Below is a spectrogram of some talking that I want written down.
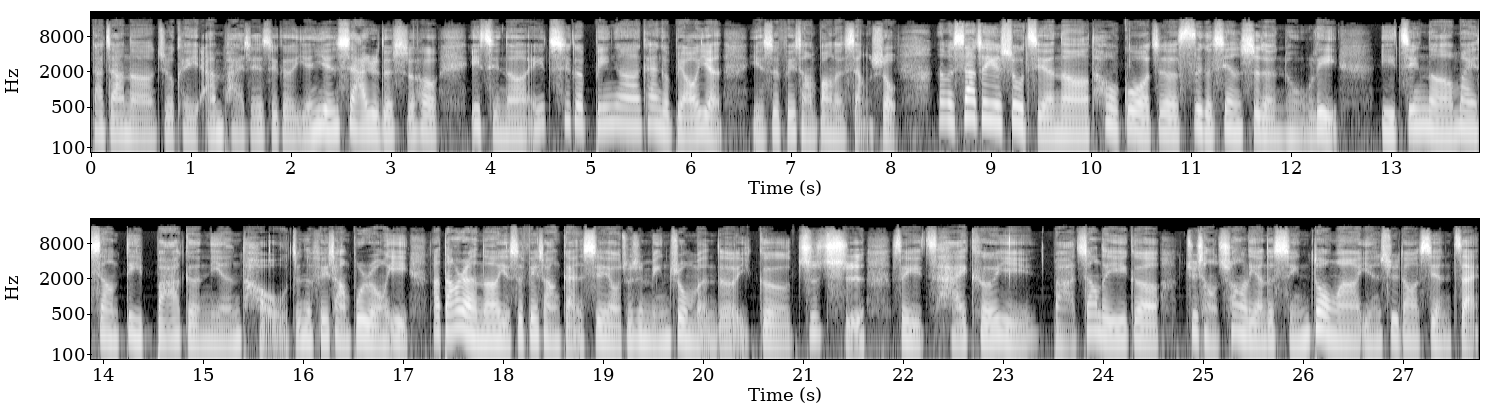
大家呢就可以安排在这个炎炎夏日的时候，一起呢，诶，吃个冰啊，看个表演，也是非常棒的享受。那么夏。这艺术节呢，透过这四个县市的努力，已经呢迈向第八个年头，真的非常不容易。那当然呢，也是非常感谢哦，就是民众们的一个支持，所以才可以把这样的一个剧场串联的行动啊，延续到现在。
